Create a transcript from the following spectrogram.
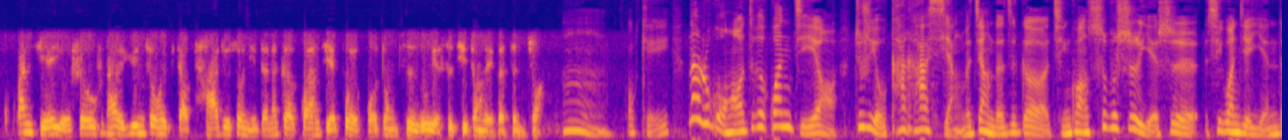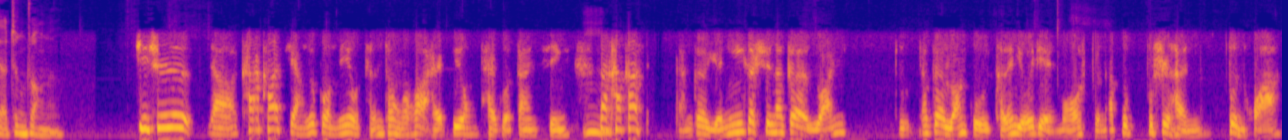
关节有时候它的运作会比较差，就是说你的那个关节不会活动自如，也是其中的一个症状。嗯，OK。那如果哦、这个关节哦，就是有咔咔响的这样的这个情况，是不是也是膝关节炎的症状呢？其实啊，咔咔响如果没有疼痛的话，还不用太过担心。嗯那咔咔响两个原因，一个是那个软骨那个软骨可能有一点磨损啊，不不是很顺滑，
